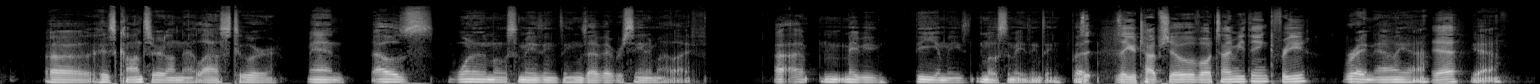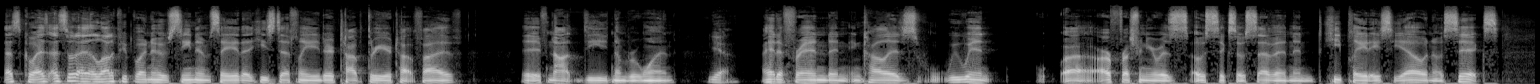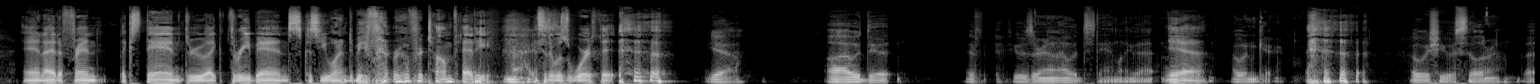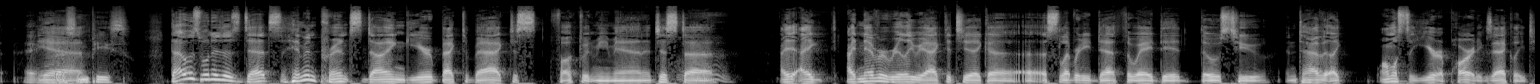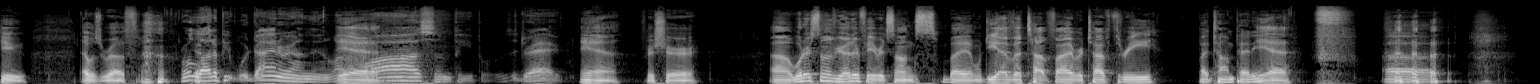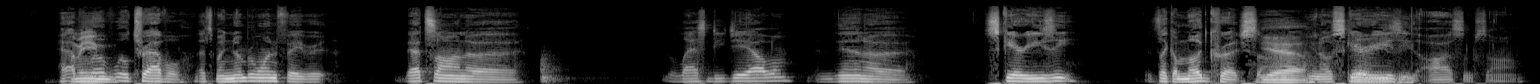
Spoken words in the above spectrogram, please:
uh, his concert on that last tour. Man, that was one of the most amazing things I've ever seen in my life. I, I, maybe the amazing, most amazing thing, Is, but it, is that your top show of all time? You think for you? right now, yeah, Yeah, yeah, that's cool. That's, that's what I, a lot of people I know who've seen him say that he's definitely their top three or top five, if not the number one. yeah, I had a friend in, in college. We went, uh, our freshman year was 06, 07, and he played ACL in 06. And I had a friend like stand through like three bands because he wanted to be front row for Tom Petty. I said it was worth it. yeah. Uh, I would do it if if he was around. I would stand like that. yeah. I wouldn't care. I wish he was still around, but hey, Yeah. rest in peace. That was one of those deaths. Him and Prince dying year back to back just fucked with me, man. It just, uh, I, I, I never really reacted to like a, a celebrity death the way I did those two, and to have it like almost a year apart exactly too. That was rough. Well, a lot of people were dying around then. A lot Yeah. of awesome people. It was a drag. yeah, for sure. Uh, what are some of your other favorite songs by him? Do you have a top five or top three? By Tom Petty. Yeah, Have I mean- Love Will Travel. That's my number one favorite. That's on uh, the last DJ album. And then uh, Scare Easy. It's like a Mudcrutch song. Yeah. You know, Scare, Scare Easy. Easy. Awesome song.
